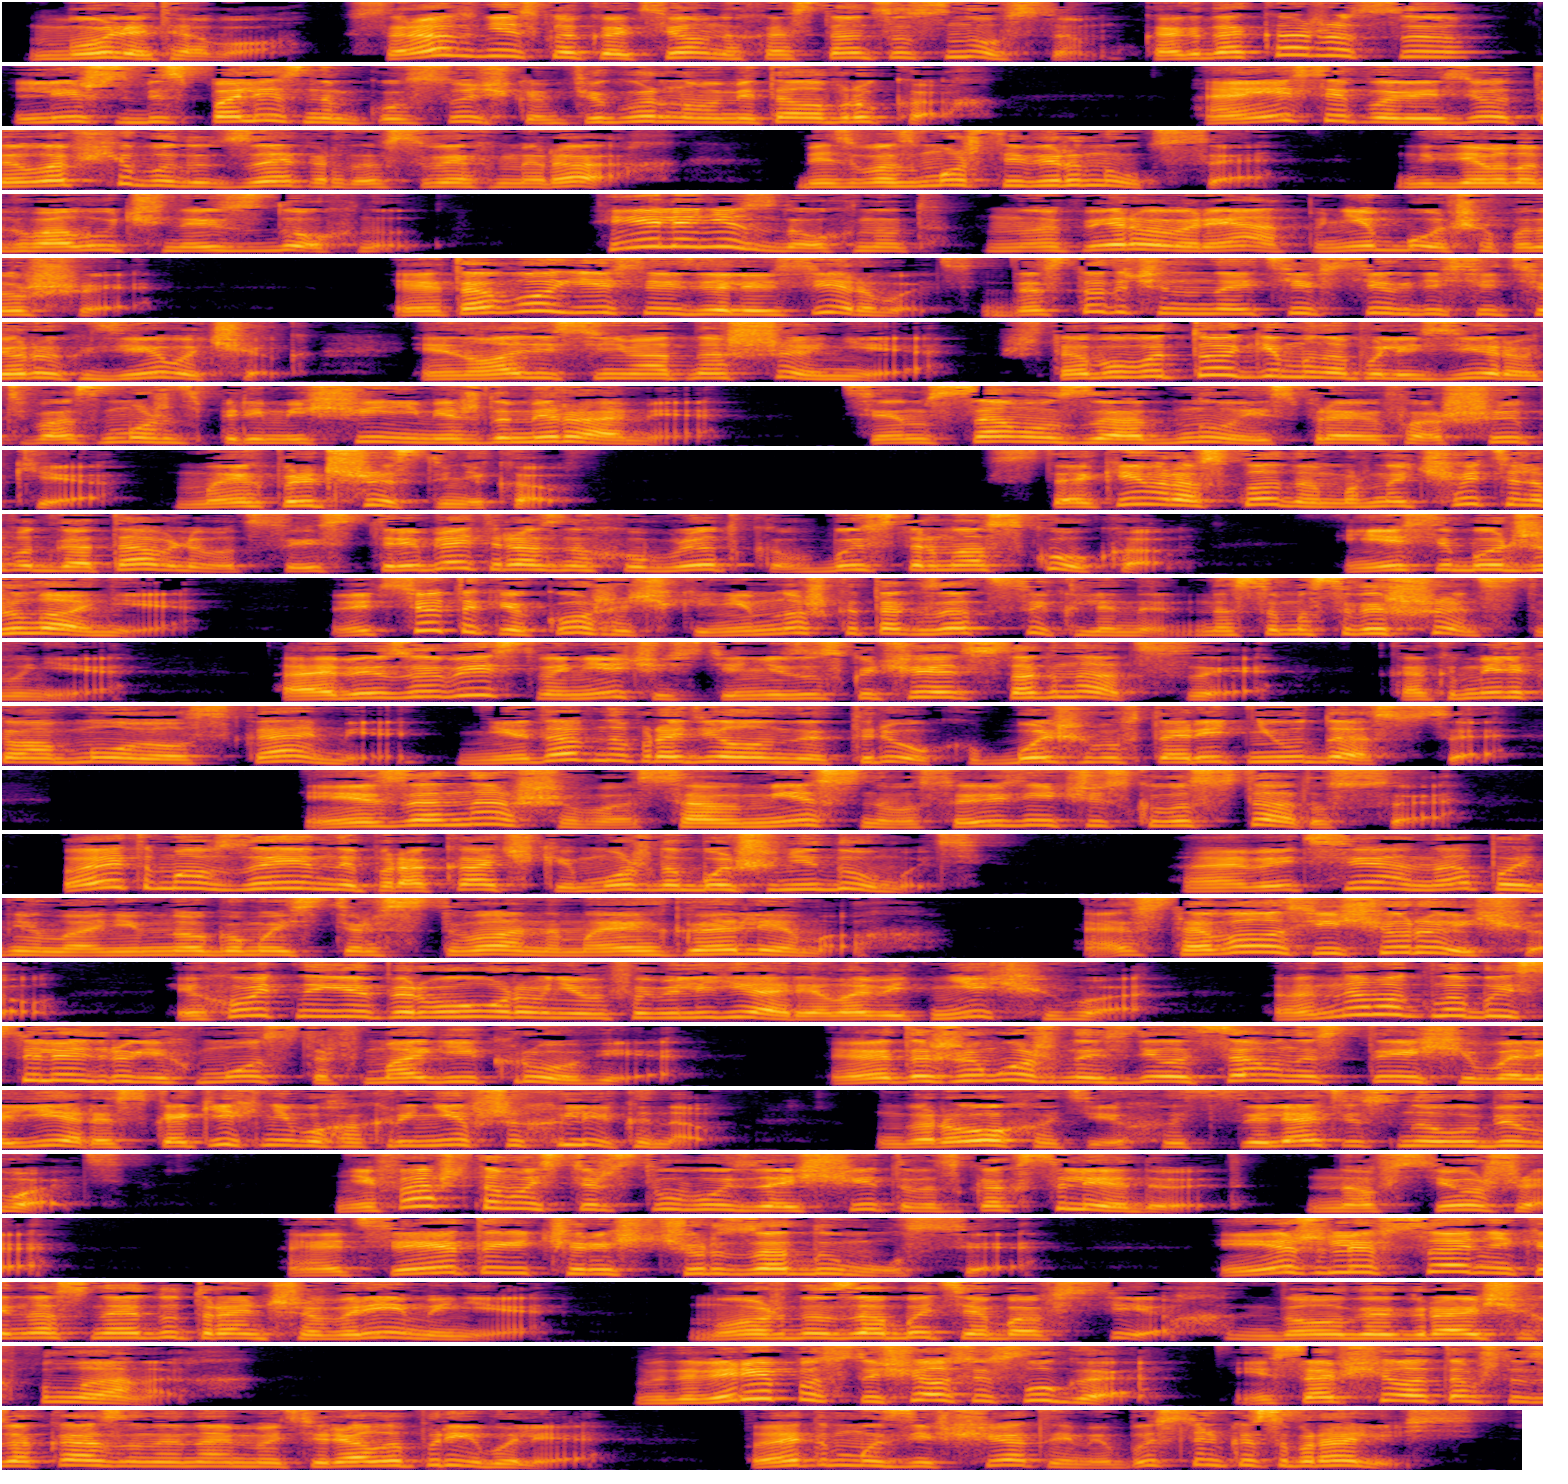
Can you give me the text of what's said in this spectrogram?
Более того, сразу несколько темных останутся с носом, когда кажется лишь с бесполезным кусочком фигурного металла в руках. А если повезет, то вообще будут заперты в своих мирах, без возможности вернуться, где благополучно и сдохнут. Или не сдохнут, но первый вариант мне больше по душе. Итого, если идеализировать, достаточно найти всех десятерых девочек и наладить с ними отношения, чтобы в итоге монополизировать возможность перемещения между мирами, тем самым заодно исправив ошибки моих предшественников. С таким раскладом можно тщательно подготавливаться и истреблять разных ублюдков быстрым наскоком, если будет желание. Ведь все-таки кошечки немножко так зациклены на самосовершенствовании, а без убийства нечисти не заскучают в стагнации — как мельком обмолвил Ками, недавно проделанный трюк больше повторить не удастся. Из-за нашего совместного союзнического статуса, поэтому о взаимной прокачке можно больше не думать. А ведь и она подняла немного мастерства на моих големах. Оставалась еще Рэйчел, и хоть на ее первоуровневом фамильяре ловить нечего, она могла бы исцелять других монстров магией крови. Это же можно сделать самый настоящий вольер из каких-нибудь охреневших ликонов. Грохать их, исцелять и снова убивать. Не факт, что мастерство будет засчитываться как следует, но все же. Хотя это и чересчур задумался. Ежели всадники нас найдут раньше времени, можно забыть обо всех долгоиграющих планах. В двери постучался слуга и сообщил о том, что заказанные нами материалы прибыли, поэтому с девчатами быстренько собрались.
